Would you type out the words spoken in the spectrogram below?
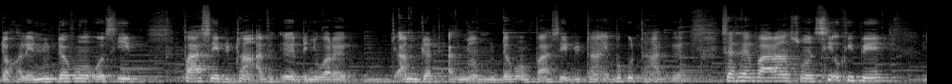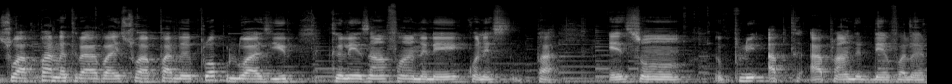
doxalee. Nous devons aussi passer du temps avec eux nous devons passer du temps et beaucoup de temps avec eux. Certains parents sont si occupés soit par le travail soit par leur propre loisir que les enfants ne les connaissent pas et sont plus aptes à prendre des valeurs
